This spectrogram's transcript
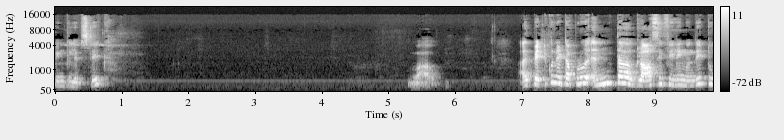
Pink lipstick. వావ్. అది పెట్టుకునేటప్పుడు ఎంత గ్లాసీ ఫీలింగ్ ఉంది. టూ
